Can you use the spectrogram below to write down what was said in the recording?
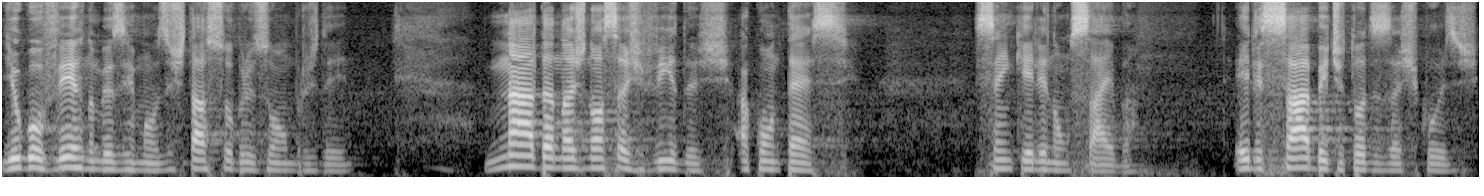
E o governo, meus irmãos, está sobre os ombros dele. Nada nas nossas vidas acontece sem que ele não saiba. Ele sabe de todas as coisas.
